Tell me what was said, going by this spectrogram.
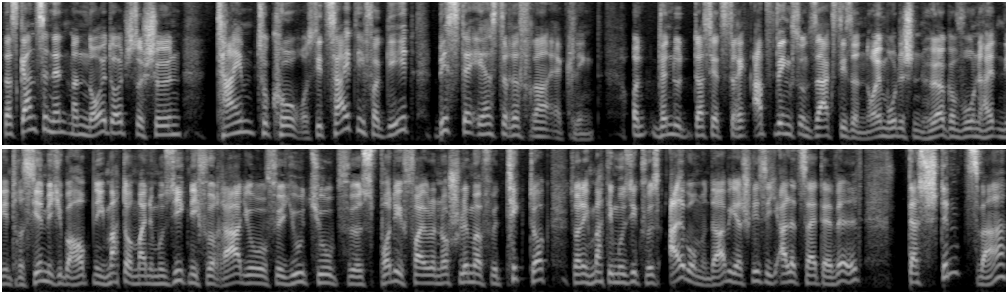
Das Ganze nennt man neudeutsch so schön Time to Chorus. Die Zeit, die vergeht, bis der erste Refrain erklingt. Und wenn du das jetzt direkt abwinkst und sagst, diese neumodischen Hörgewohnheiten, die interessieren mich überhaupt nicht, ich mache doch meine Musik nicht für Radio, für YouTube, für Spotify oder noch schlimmer für TikTok, sondern ich mache die Musik fürs Album und da habe ich ja schließlich alle Zeit der Welt, das stimmt zwar,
